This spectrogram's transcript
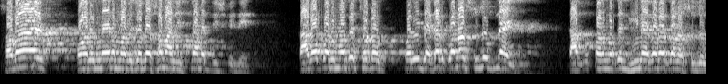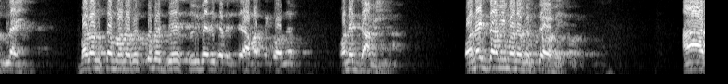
সবার কর্মের মর্যাদা সমান ইসলামের দৃষ্টিতে। কারও কর্মকে ছোট করে দেখার কোনো সুযোগ নাই। কারও কর্মকে ঘৃণা করার কোনো সুযোগ নাই। বরং সে মনে করতে হবে যে সুইপারি করে সে আমার থেকে অনেক অনেক দামি। অনেক দামি মনে করতে হবে। আর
